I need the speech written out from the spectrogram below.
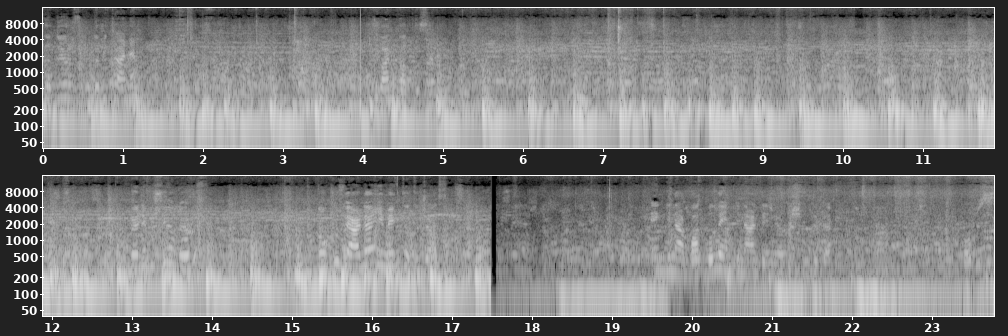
Tadıyoruz burada bir tane. Kulak tatlısı. Böyle bir şey alıyoruz. 9 yerden yemek tadacağız. Enginar, baklalı enginar deniyorum şimdi de. Ops.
